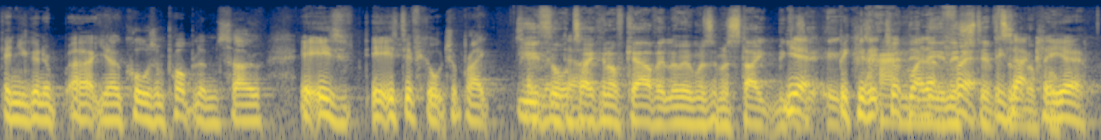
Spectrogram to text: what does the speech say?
then you're going to uh, you know cause them problems. So it is it is difficult to break. You thought down. taking off Calvert Lewin was a mistake because yeah, it, because it took away the that initiative threat. to Exactly. Liverpool. Yeah.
